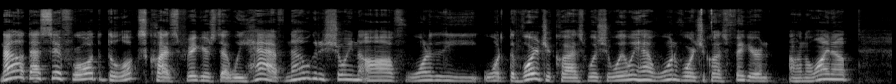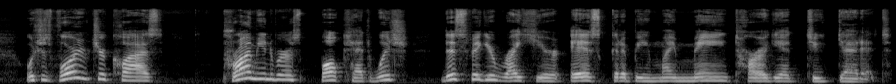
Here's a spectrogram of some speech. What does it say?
Now that's it for all the deluxe class figures that we have. Now we're going to showing off one of the what the Voyager class, which we only have one Voyager class figure on the lineup, which is Voyager class Prime Universe Bulkhead, which this figure right here is to be my main target to get it.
